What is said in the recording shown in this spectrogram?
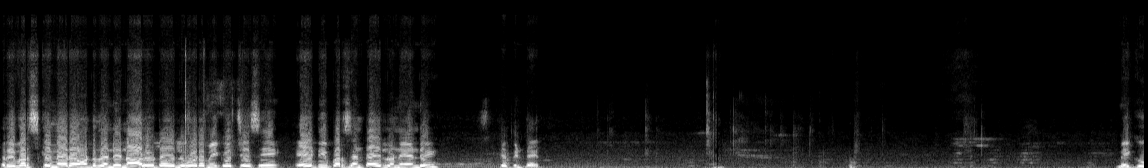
రివర్స్ కెమెరా ఉంటుందండి. నాలుగు టైర్లు కూడా మీకు వచ్చేసి ఎయిటీ పర్సెంట్ టైర్లు ఉన్నాయండి. Stepney tyre. మీకు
